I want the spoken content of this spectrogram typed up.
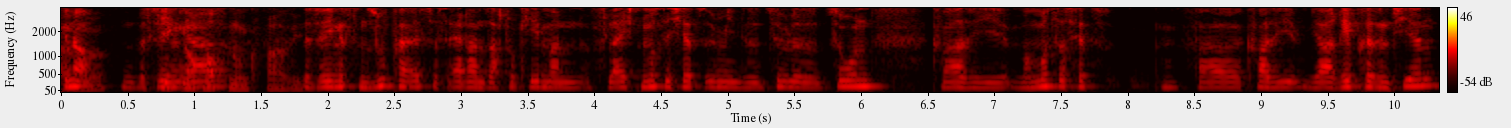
Also, Genau. Und weswegen gibt noch er- Hoffnung quasi. Weswegen es dann super ist, dass er dann sagt, okay, man, vielleicht muss ich jetzt irgendwie diese Zivilisation quasi, man muss das jetzt äh, quasi ja repräsentieren,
